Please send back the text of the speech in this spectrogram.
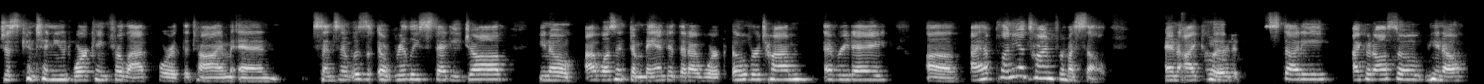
just continued working for LabCorp at the time. And since it was a really steady job, you know, I wasn't demanded that I work overtime every day. Uh, I had plenty of time for myself and I could study. I could also, you know,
